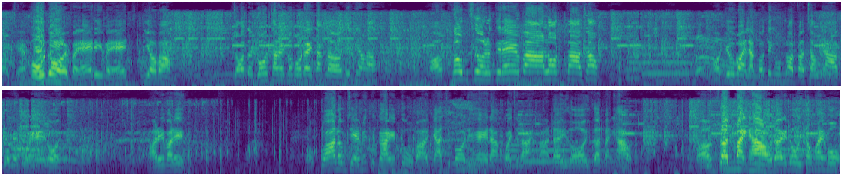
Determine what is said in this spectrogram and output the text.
Ờ, chém bốn rồi, phải e đi, phải e nhiều vào. Cho tần gỗ sang đây nó một đây, tăng L tiếp theo nào. Đó, không sửa được tiền e và lọt vào trong có như vậy là có tình huống lọt vào trong nhà của cái tuổi hè rồi. Vào đi, vào đi. có quá đông chém đến từ hai game thủ và nhà chim boy thì he đang quay trở lại và đây rồi, dân mạnh hào. Vâng, dân mạnh hào đây đôi thông hai mộ.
